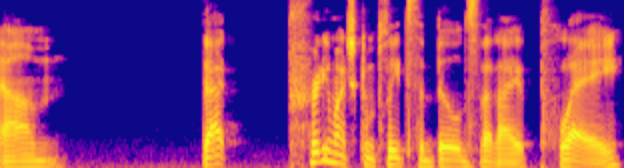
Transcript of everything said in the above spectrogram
um, that pretty much completes the builds that I play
